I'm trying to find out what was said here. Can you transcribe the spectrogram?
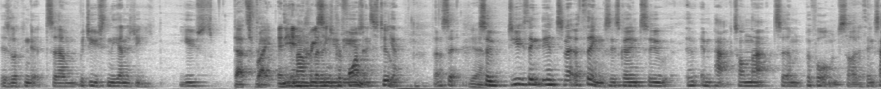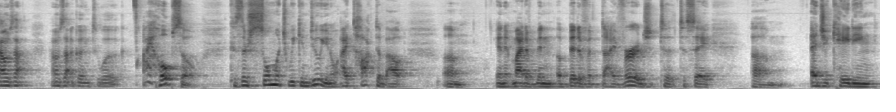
is looking at um, reducing the energy use That's right. And the amount of increasing performance too. Yeah, that's it. Yeah. So, do you think the Internet of Things is going to impact on that um, performance side of things? How's that? How's that going to work? I hope so, because there's so much we can do. You know, I talked about, um, and it might have been a bit of a diverge to, to say, um, educating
